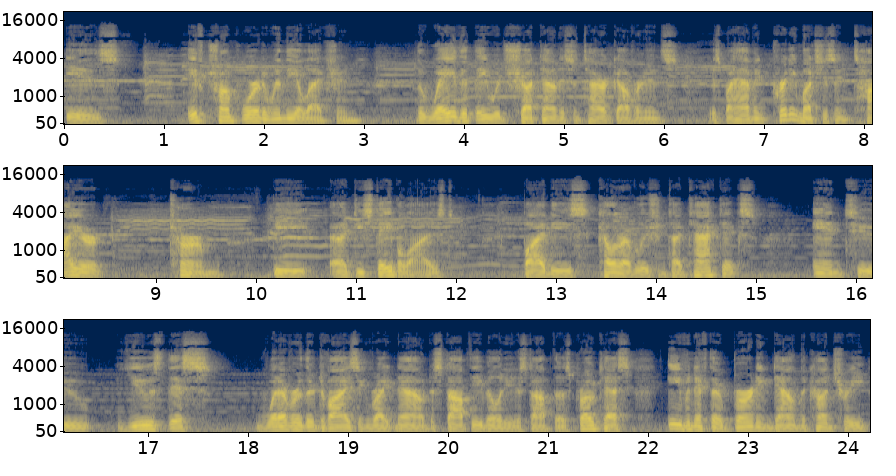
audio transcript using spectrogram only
is if Trump were to win the election, the way that they would shut down his entire governance is by having pretty much his entire term be uh, destabilized by these color revolution type tactics and to use this whatever they're devising right now to stop the ability to stop those protests even if they're burning down the country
